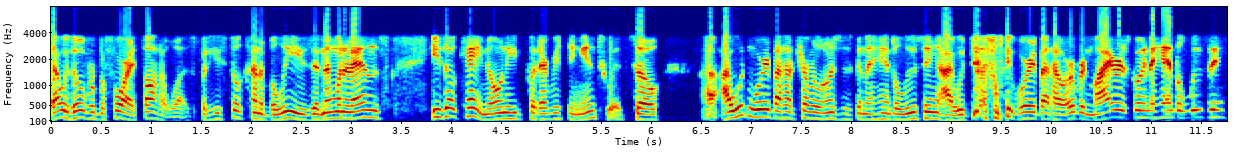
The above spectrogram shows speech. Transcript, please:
that was over before I thought it was, but he still kind of believes. And then when it ends, he's okay, knowing he'd put everything into it. So uh, I wouldn't worry about how Trevor Lawrence is going to handle losing. I would definitely worry about how Urban Meyer is going to handle losing.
